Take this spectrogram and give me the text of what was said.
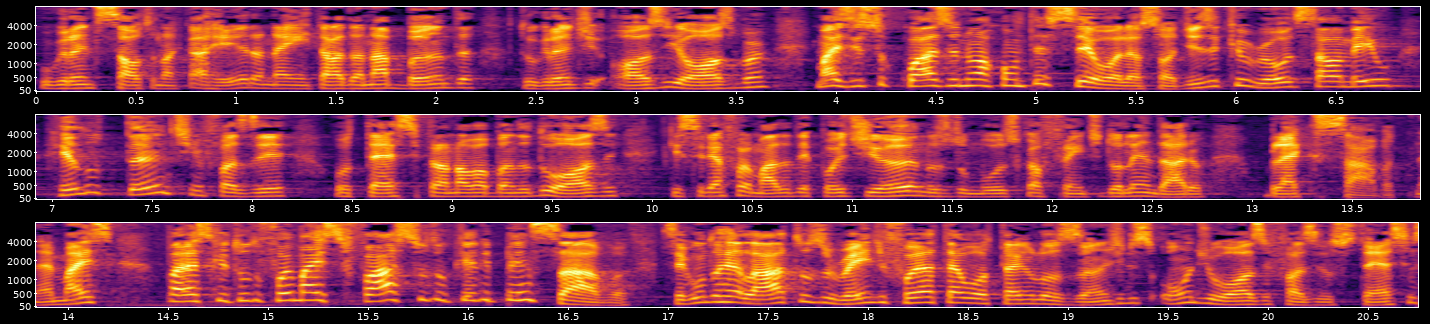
o grande salto na carreira, né? A entrada na banda do grande Ozzy Osbourne. Mas isso quase não aconteceu, olha só. Dizem que o Rhodes estava meio relutante em fazer o teste para a nova banda do Ozzy, que seria formada depois de anos do músico à frente do lendário Black Sabbath, né? Mas parece que tudo foi mais fácil do que ele pensava. Segundo relatos, o Randy foi até o hotel em Los Angeles, onde o Ozzy fazia os testes,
